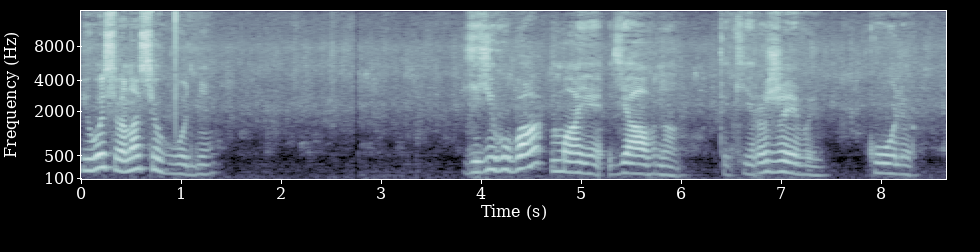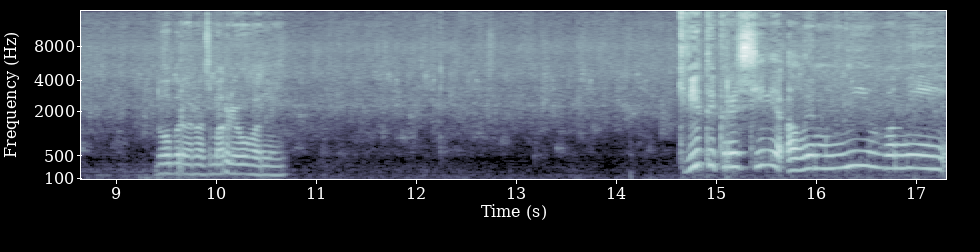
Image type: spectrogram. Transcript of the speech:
І ось вона сьогодні. Її губа має явно такий рожевий колір, добре розмальований. Квіти красиві, але мені вони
